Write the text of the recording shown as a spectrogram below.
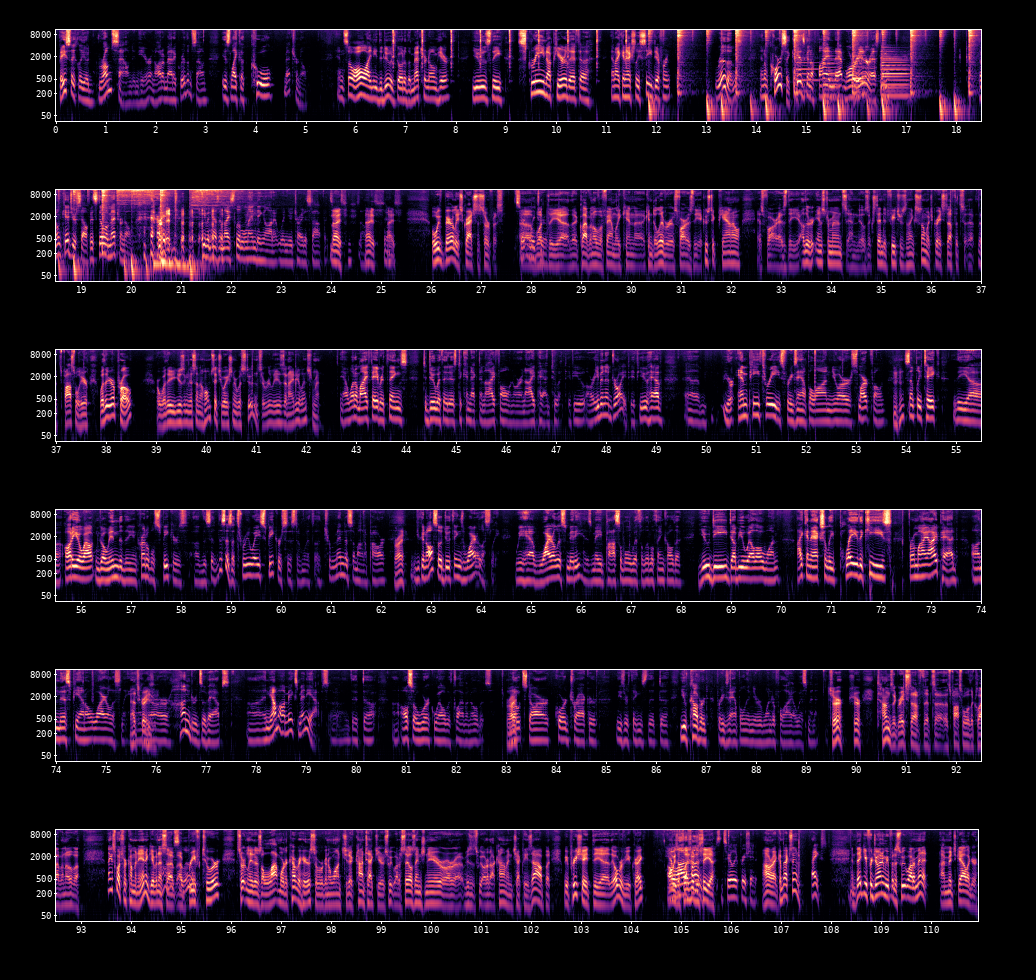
basically, a drum sound in here, an automatic rhythm sound, is like a cool metronome. And so all I need to do is go to the metronome here, use the screen up here that, uh, and I can actually see different rhythms. And of course, a kid's going to find that more interesting. Don't kid yourself, it's still a metronome. right? Even has a nice little ending on it when you try to stop it. Nice, nice, yeah. nice. Well, we've barely scratched the surface Certainly of what true. the uh, the Clavinova family can uh, can deliver as far as the acoustic piano, as far as the other instruments and those extended features and things. So much great stuff that's uh, that's possible here. Whether you're a pro or whether you're using this in a home situation or with students, it really is an ideal instrument. Yeah, one of my favorite things to do with it is to connect an iPhone or an iPad to it, if you, or even a Droid. If you have um, your MP3s, for example, on your smartphone, simply take the uh, audio out and go into the incredible speakers of this. This is a three-way speaker system with a tremendous amount of power. Right. You can also do things wirelessly. We have wireless MIDI is made possible with a little thing called a UDWL01. I can actually play the keys from my iPad on this piano wirelessly. That's And crazy. There are hundreds of apps, and Yamaha makes many apps uh, that uh, uh, also work well with clavinovas. Right. NoteStar, Chord Tracker. These are things that uh, you've covered, for example, in your wonderful iOS Minute. Sure, sure. Tons of great stuff that's uh, that's possible with a Clavinova. Thanks so much for coming in and giving us Oh, a, a brief tour. Certainly, there's a lot more to cover here, so we're going to want you to contact your Sweetwater sales engineer or uh, visit sweetwater.com and check these out. But we appreciate the uh, the overview, Craig. Always a, of pleasure to see you. Sincerely appreciate it. All right, come back soon. Thanks. And thank you for joining me for the Sweetwater Minute. I'm Mitch Gallagher.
